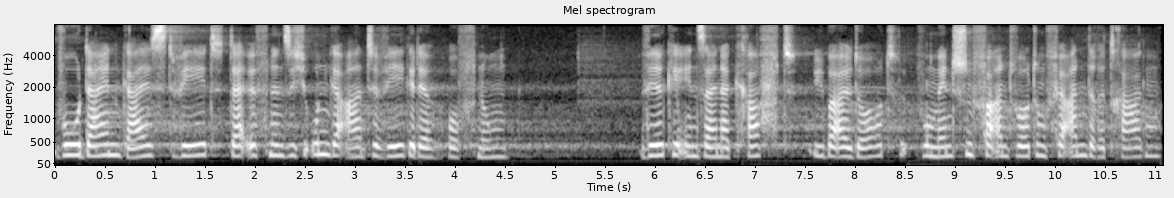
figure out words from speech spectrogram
wo dein Geist weht, da öffnen sich ungeahnte Wege der Hoffnung. Wirke in seiner Kraft überall dort, wo Menschen Verantwortung für andere tragen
